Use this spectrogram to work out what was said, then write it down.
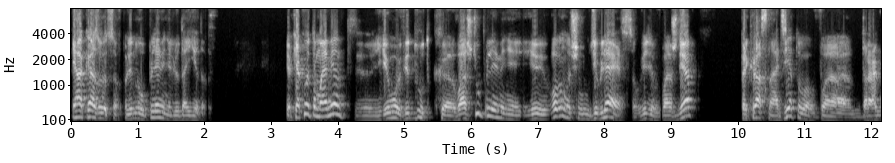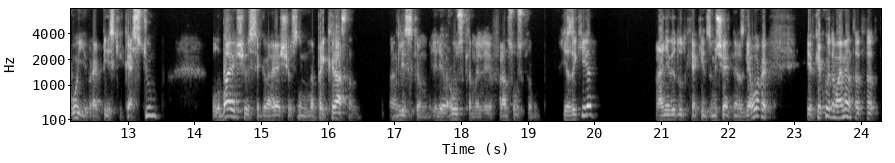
и оказывается в плену у племени людоедов – и в какой-то момент э, его ведут к вождю племени, и он очень удивляется, увидев вождя, прекрасно одетого в э, дорогой европейский костюм, улыбающегося, говорящего с ним на прекрасном английском или русском или французском языке. Они ведут какие-то замечательные разговоры. И в какой-то момент этот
